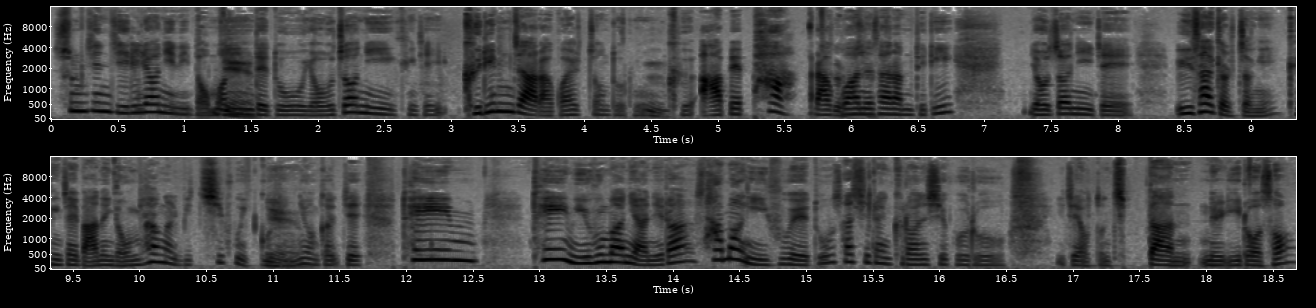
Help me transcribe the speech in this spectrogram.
숨진 지 1년이 넘었는데도 예. 여전히 굉장히 그림자라고 할 정도로 음. 그 아베파라고 그렇죠. 하는 사람들이 여전히 이제 의사 결정에 굉장히 많은 영향을 미치고 있거든요. 예. 그러니까 이제 퇴임 퇴임 이후만이 아니라 사망 이후에도 사실은 그런 식으로 이제 어떤 집단을 이뤄서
